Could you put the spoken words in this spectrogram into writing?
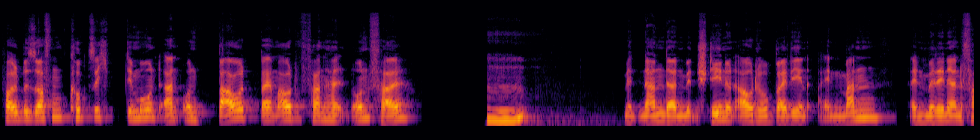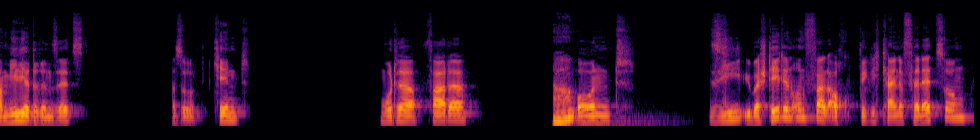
Voll besoffen, guckt sich den Mond an und baut beim Autofahren halt einen Unfall. Mhm. Mit einem anderen, mit einem stehenden Auto, bei dem ein Mann, ein, bei dem eine Familie drin sitzt. Also Kind, Mutter, Vater. Ja. Und Sie übersteht den Unfall, auch wirklich keine Verletzung.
